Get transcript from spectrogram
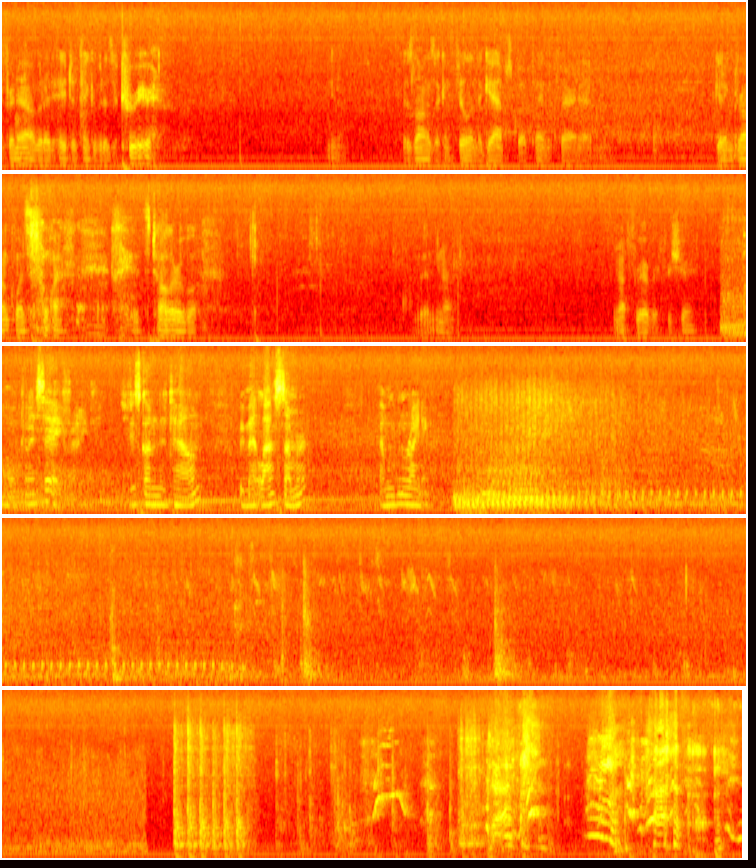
Right for now, but I'd hate to think of it as a career. You know, as long as I can fill in the gaps by playing the clarinet. and Getting drunk once in a while. it's tolerable. But, you know, not forever, for sure. Oh, what can I say, Frank? She just got into town. We met last summer, and we've been writing.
